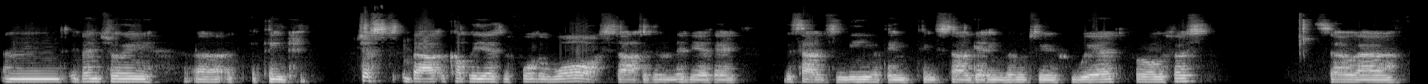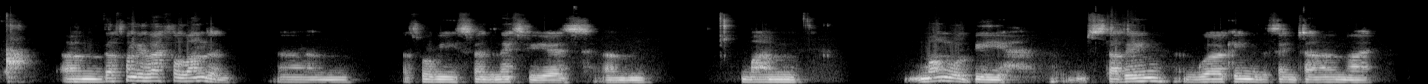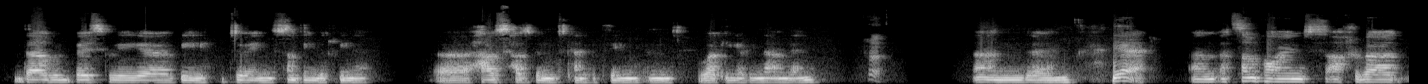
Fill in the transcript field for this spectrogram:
and eventually, uh, I think just about a couple of years before the war started in Libya, they decided to leave. I think things started getting a little too weird for all of us. So uh, um, that's when we left for London. Um, that's where we spent the next few years. Um, mom, mom would be studying and working at the same time. My dad would basically uh, be doing something between a uh, house husband kind of thing and working every now and then. And um, yeah, and at some point after about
